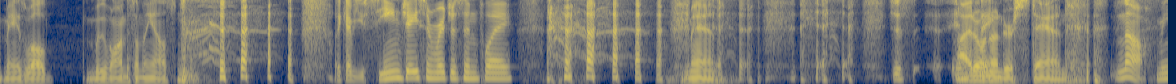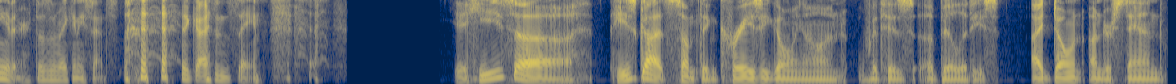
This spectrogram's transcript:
may as well move on to something else. like, have you seen Jason Richardson play? Man, Just I don't understand. No, me either. Doesn't make any sense. the guy's insane. Yeah, he's uh he's got something crazy going on with his abilities. I don't understand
